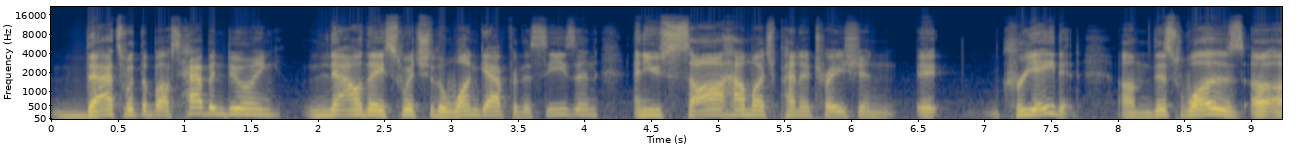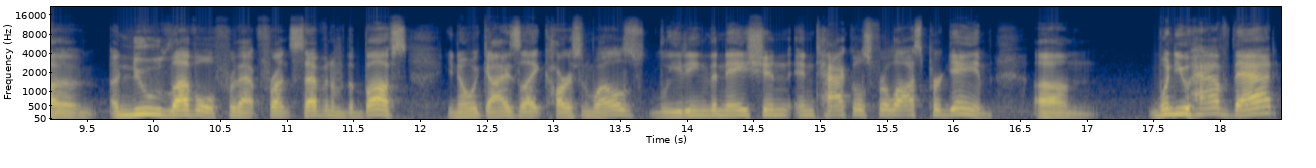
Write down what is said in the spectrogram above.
That's what the Buffs have been doing. Now they switch to the one gap for the season, and you saw how much penetration it created. Um, this was a, a, a, new level for that front seven of the Buffs. You know, with guys like Carson Wells leading the nation in tackles for loss per game. Um, when you have that,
